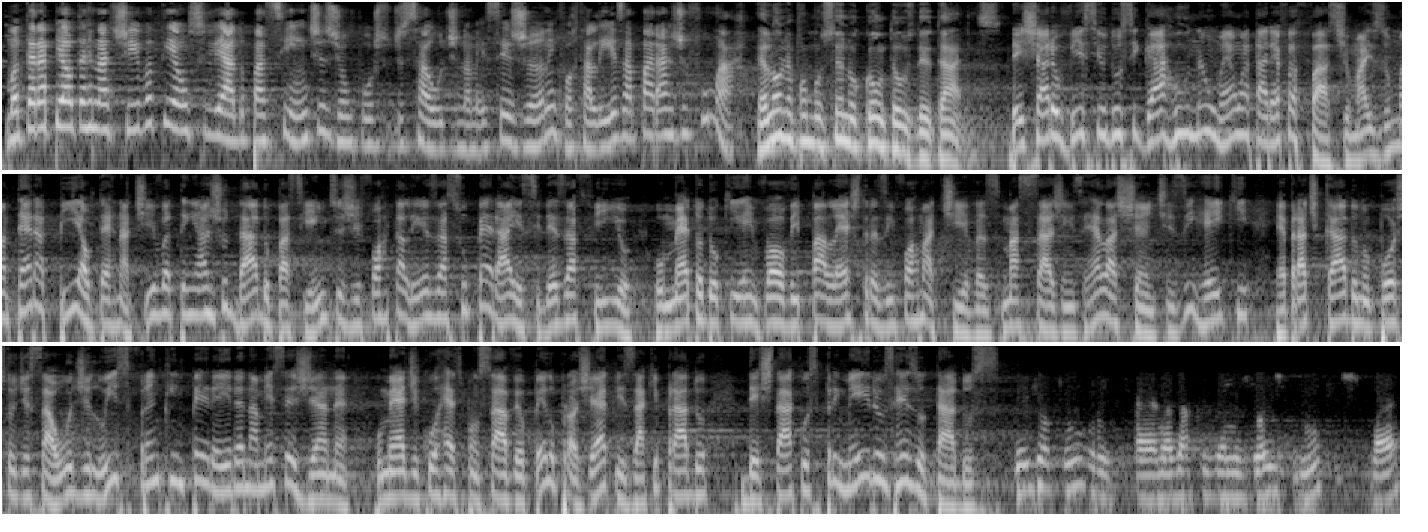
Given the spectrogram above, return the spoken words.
Uma terapia alternativa tem auxiliado pacientes de um posto de saúde na Messejana, em Fortaleza, a parar de fumar. Elônia Pomuceno conta os detalhes. Deixar o vício do cigarro não é uma tarefa fácil, mas uma terapia alternativa tem ajudado pacientes de Fortaleza a superar esse desafio. O método que envolve palestras informativas, massagens relaxantes e reiki é praticado no posto de saúde Luiz Franklin Pereira, na Messejana. O médico responsável pelo projeto, Isaac Prado, destaca os primeiros resultados. Desde outubro, é, nós já fizemos dois grupos, né?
